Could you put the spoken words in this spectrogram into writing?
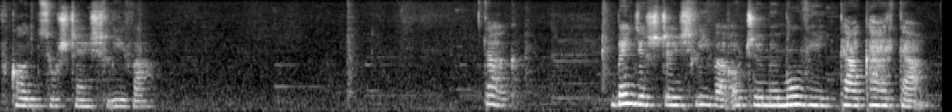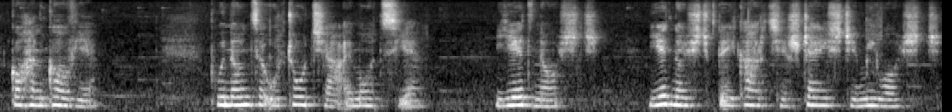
w końcu szczęśliwa? Tak, będziesz szczęśliwa, o czym mówi ta karta, kochankowie. Płynące uczucia, emocje, jedność, jedność w tej karcie, szczęście, miłość.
